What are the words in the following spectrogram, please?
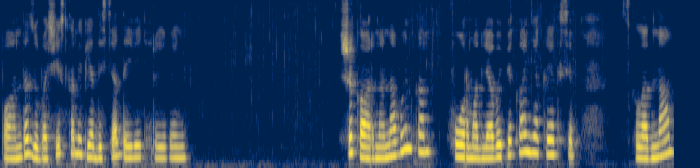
панда з зубочистками 59 гривень. Шикарна новинка. Форма для випікання кексів. Складна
